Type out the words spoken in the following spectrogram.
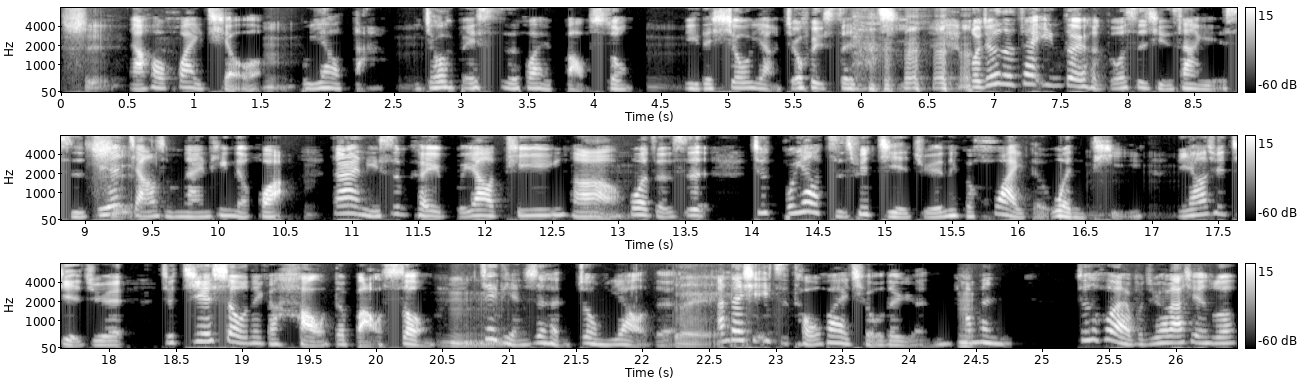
是，然后坏球嗯。不要打。你就会被四坏保送，你的修养就会升级。我觉得在应对很多事情上也是，别人讲什么难听的话，当然你是可以不要听啊，或者是就不要只去解决那个坏的问题，你要去解决，就接受那个好的保送，嗯，这点是很重要的。对，啊，那些一直投坏球的人，他们就是后来我就发现说，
